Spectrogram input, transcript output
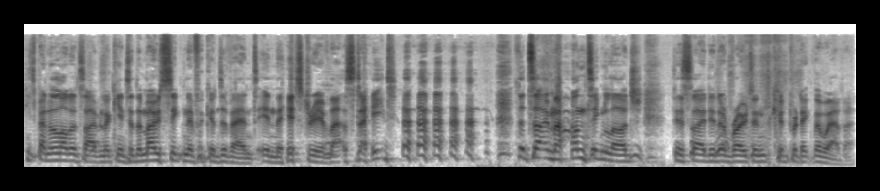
he spent a lot of time looking into the most significant event in the history of that state. the time a hunting lodge decided a rodent could predict the weather.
